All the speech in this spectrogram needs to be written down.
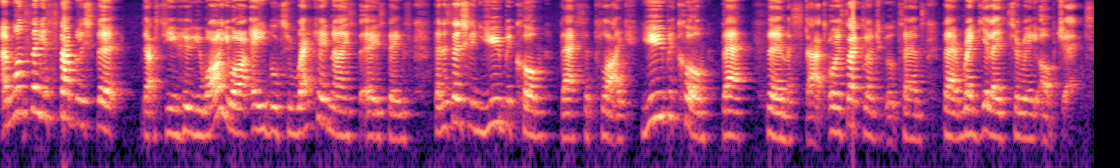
And once they establish that that's you who you are, you are able to recognize those things, then essentially you become their supply. You become their thermostat, or in psychological terms, their regulatory object.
